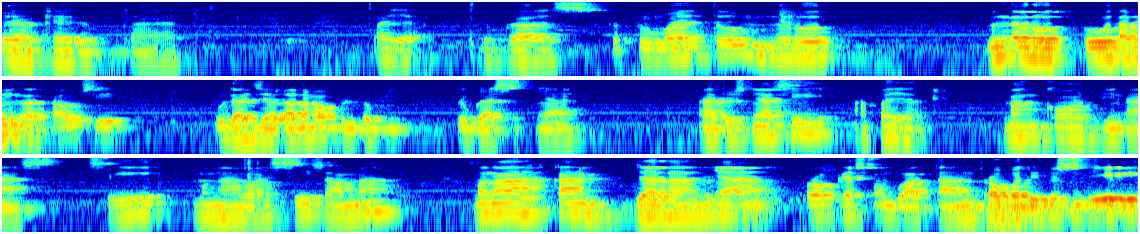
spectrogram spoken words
Oke oke bentar. Ya tugas ketua itu menurut menurutku tapi nggak tahu sih udah jalan apa belum tugasnya. Harusnya sih apa ya mengkoordinasi, mengawasi sama mengarahkan jalannya progres pembuatan robot itu sendiri.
